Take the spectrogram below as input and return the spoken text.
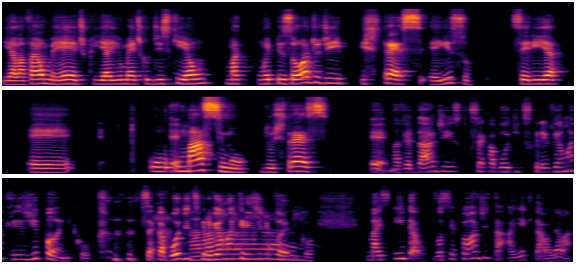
E ela vai ao médico, e aí o médico diz que é um, uma, um episódio de estresse, é isso? Seria é, o, é. o máximo do estresse? É, na verdade, isso que você acabou de descrever é uma crise de pânico. você acabou de descrever ah. uma crise de pânico. Mas, então, você pode estar, tá, aí é que tá, olha lá.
